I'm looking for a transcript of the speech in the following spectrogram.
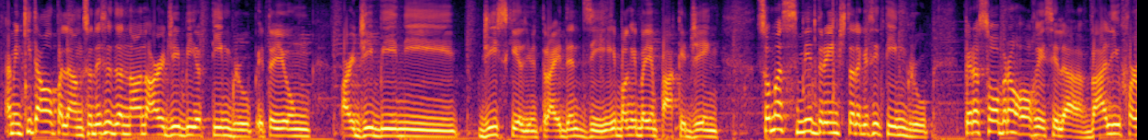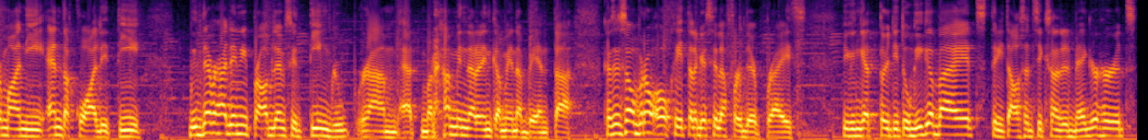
I mean, kita mo pa lang. So this is the non-RGB of Team Group. Ito yung RGB ni G-Skill, yung Trident Z. Ibang-iba yung packaging. So mas mid-range talaga si Team Group. Pero sobrang okay sila. Value for money and the quality. We've never had any problems with Team Group RAM at marami na rin kami na benta. Kasi sobrang okay talaga sila for their price. You can get 32 gigabytes, 3600 megahertz.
